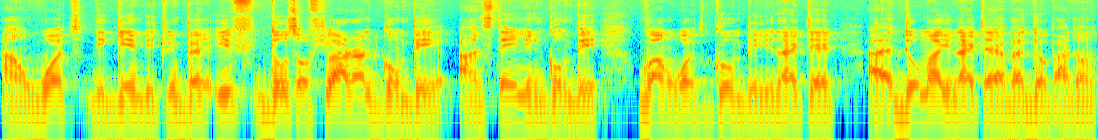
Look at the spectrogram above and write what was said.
and watch the game between ben if those of you around Gombe and staying in Gombe, go and watch Gombe United, uh, Doma United, I beg your pardon.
